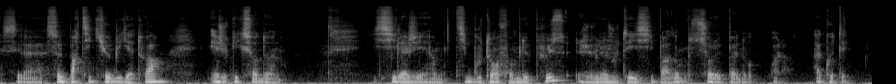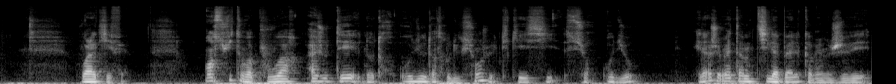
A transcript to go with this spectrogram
C'est la seule partie qui est obligatoire et je clique sur Done. Ici là j'ai un petit bouton en forme de plus. Je vais l'ajouter ici par exemple sur le panneau. Voilà, à côté. Voilà qui est fait. Ensuite, on va pouvoir ajouter notre audio d'introduction. Je vais cliquer ici sur audio et là, je vais mettre un petit label quand même. Je vais,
